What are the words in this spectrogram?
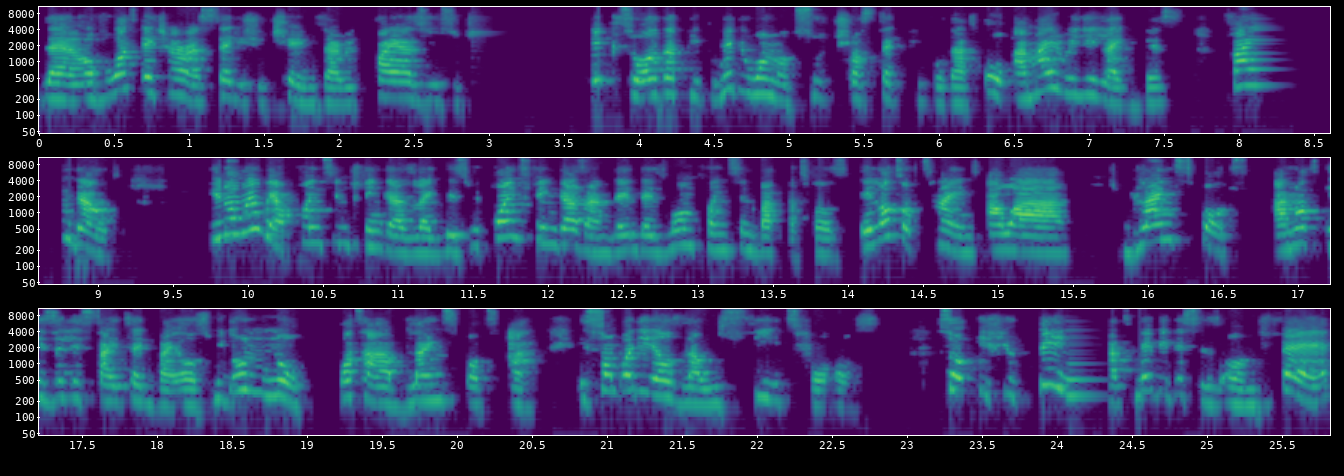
the of what HR has said you should change that requires you to speak to other people, maybe one or two trusted people that, oh, am I really like this? Find out. You know, when we are pointing fingers like this, we point fingers and then there's one pointing back at us. A lot of times our blind spots are not easily cited by us. We don't know what our blind spots are. It's somebody else that will see it for us. So if you think that maybe this is unfair,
